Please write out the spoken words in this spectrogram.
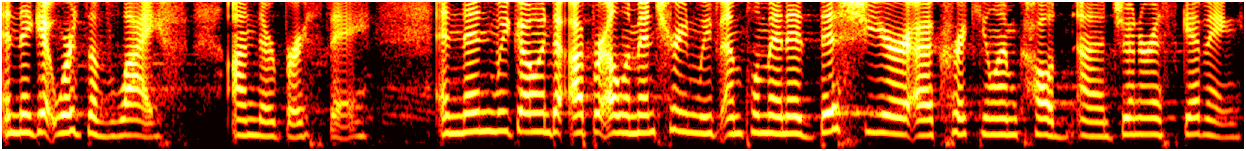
and they get words of life on their birthday. And then we go into upper elementary, and we've implemented this year a curriculum called uh, Generous Giving,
